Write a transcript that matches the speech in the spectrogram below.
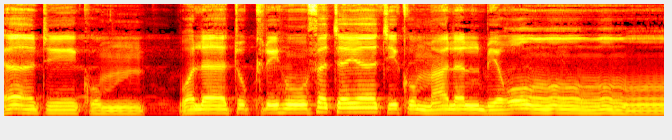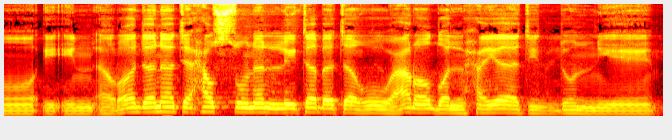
آتيكم ولا تكرهوا فتياتكم على البغاء إن أردنا تحصنا لتبتغوا عرض الحياة الدنيا.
